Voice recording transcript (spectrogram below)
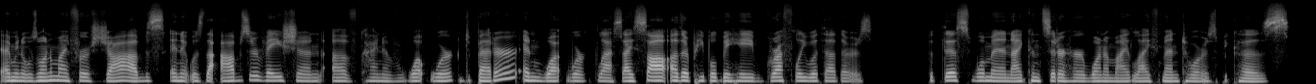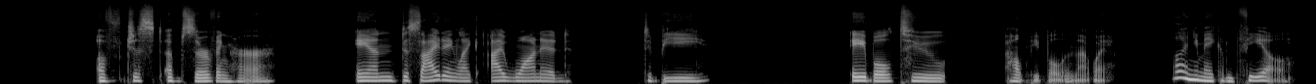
I mean, it was one of my first jobs, and it was the observation of kind of what worked better and what worked less. I saw other people behave gruffly with others, but this woman, I consider her one of my life mentors because of just observing her and deciding like I wanted to be able to help people in that way. Well, and you make them feel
